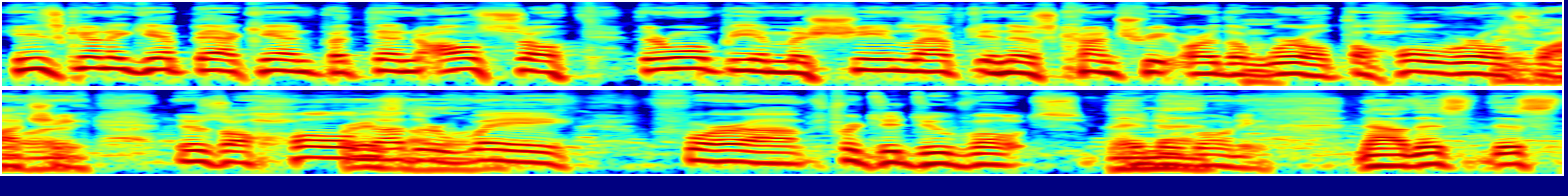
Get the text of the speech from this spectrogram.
He's going to get back in, but then also there won't be a machine left in this country or the world. The whole world's Mm. Praise the watching. There's a whole Praise other way for uh, for to do votes, to do voting. Now this this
